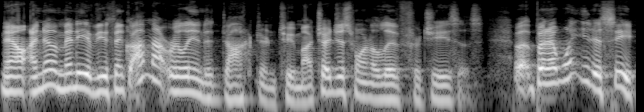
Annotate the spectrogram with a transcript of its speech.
Now, I know many of you think, I'm not really into doctrine too much. I just want to live for Jesus. Uh, but I want you to see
